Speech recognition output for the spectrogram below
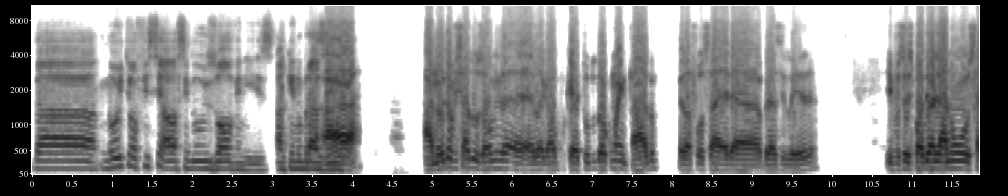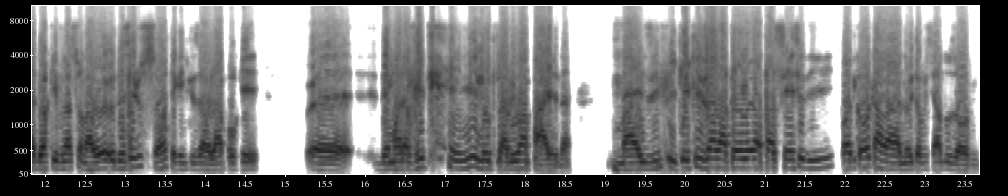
da noite oficial, assim, dos OVNIs aqui no Brasil. Ah, a noite oficial dos OVNIs é, é legal porque é tudo documentado pela Força Aérea Brasileira e vocês podem olhar no site do Arquivo Nacional. Eu, eu desejo sorte a quem quiser olhar, porque é, demora 20 minutos para abrir uma página. Mas, enfim, quem quiser lá ter a paciência de pode colocar lá, Noite Oficial dos OVNIs.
